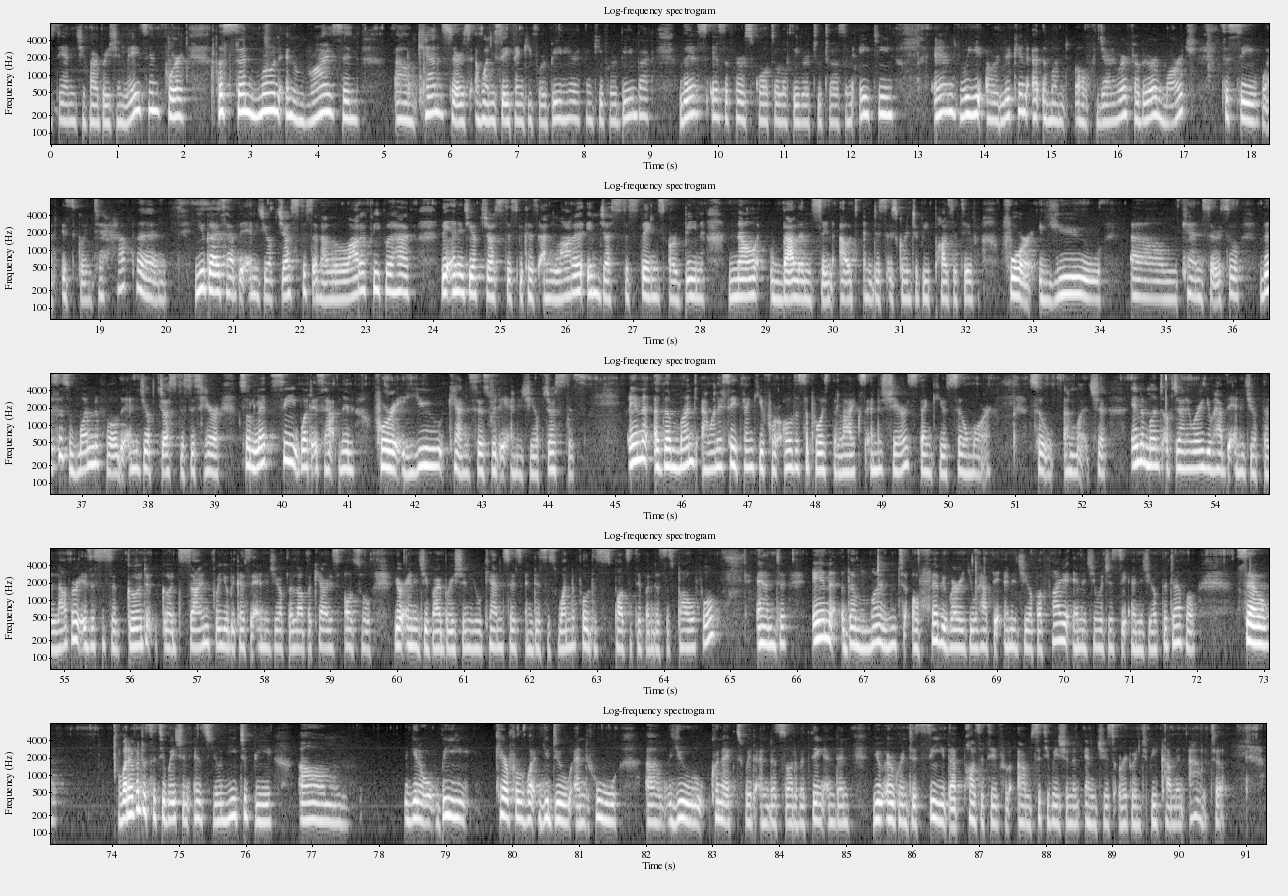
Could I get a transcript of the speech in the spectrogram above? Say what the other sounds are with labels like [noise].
is the energy vibration lacing for the sun, moon, and rising um, cancers. I want to say thank you for being here. Thank you for being back. This is the first quarter of the year 2018, and we are looking at the month of January, February, March to see what is going to happen. You guys have the energy of justice, and a lot of people have the energy of justice because a lot of injustice things are being now balancing out, and this is going to be positive for you um, Cancer. So this is wonderful. The energy of justice is here. So let's see what is happening for you Cancers with the energy of justice. In the month, I want to say thank you for all the support, the likes, and the shares. Thank you so more, so much in the month of January, you have the energy of the lover. Is this is a good, good sign for you because the energy of the lover carries also your energy vibration, you cancers, and this is wonderful, this is positive, and this is powerful. And in the month of February, you have the energy of a fire energy, which is the energy of the devil. So, whatever the situation is, you need to be, um, you know, be careful what you do and who um, you connect with and that sort of a thing and then you are going to see that positive um, situation and energies are going to be coming out.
